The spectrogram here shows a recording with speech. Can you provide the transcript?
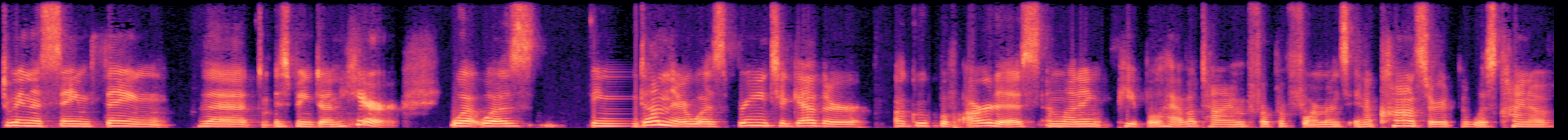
doing the same thing that is being done here? What was being done there was bringing together a group of artists and letting people have a time for performance in a concert that was kind of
